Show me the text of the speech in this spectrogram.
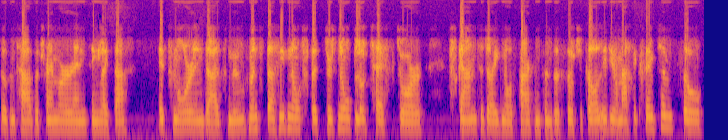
doesn't have a tremor or anything like that. It's more in dad's movement that he'd noticed that there's no blood test or scan to diagnose Parkinson's as such. It's all idiomatic symptoms. So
